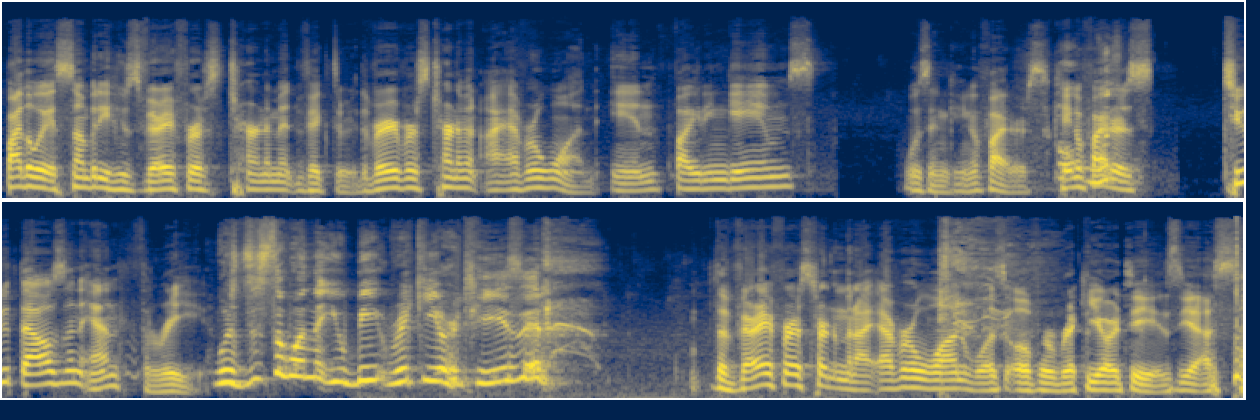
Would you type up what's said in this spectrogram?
by the way, as somebody whose very first tournament victory, the very first tournament I ever won in fighting games was in King of Fighters. King oh, of Fighters 2003. Was this the one that you beat Ricky Ortiz in? the very first tournament I ever won was over Ricky Ortiz, yes.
